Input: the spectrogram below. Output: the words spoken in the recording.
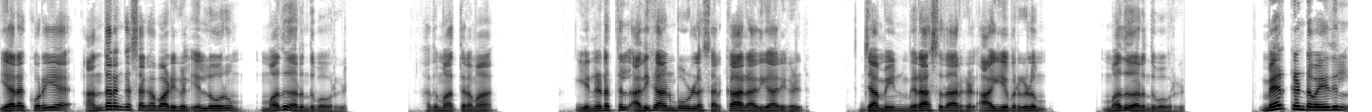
ஏறக்குறைய அந்தரங்க சகபாடிகள் எல்லோரும் மது அருந்துபவர்கள். அது மாத்திரமா? என்னிடத்தில் அதிக அன்பு உள்ள சர்க்கார் அதிகாரிகள் ஜமீன் மிராசுதார்கள் ஆகியவர்களும் மது அருந்துபவர்கள். மேற்கண்ட வயதில்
